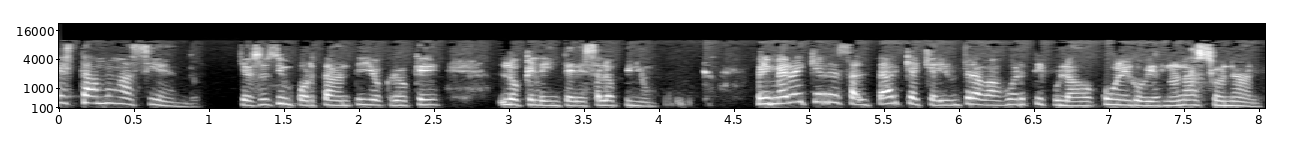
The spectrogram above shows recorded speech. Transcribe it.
estamos haciendo? que eso es importante y yo creo que lo que le interesa a la opinión pública. Primero hay que resaltar que aquí hay un trabajo articulado con el gobierno nacional.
